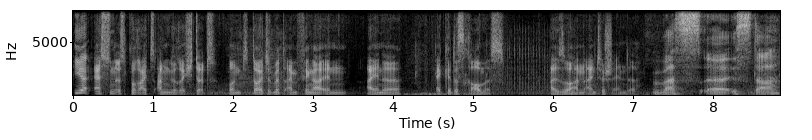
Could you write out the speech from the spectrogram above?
ihr Essen ist bereits angerichtet. und deutet mit einem Finger in eine Ecke des Raumes, also an ein Tischende. Was äh, ist da?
